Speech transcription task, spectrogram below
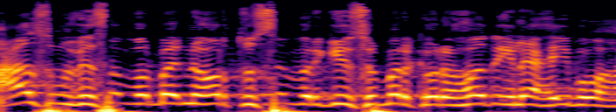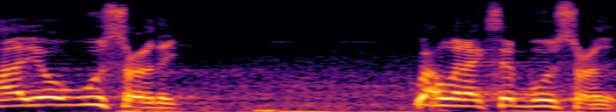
caasun fii safar bayna hortu safarkiisu marka hore hor ilaahay buu ahaayo wuu socday. Wax wanaagsan buu u socday.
